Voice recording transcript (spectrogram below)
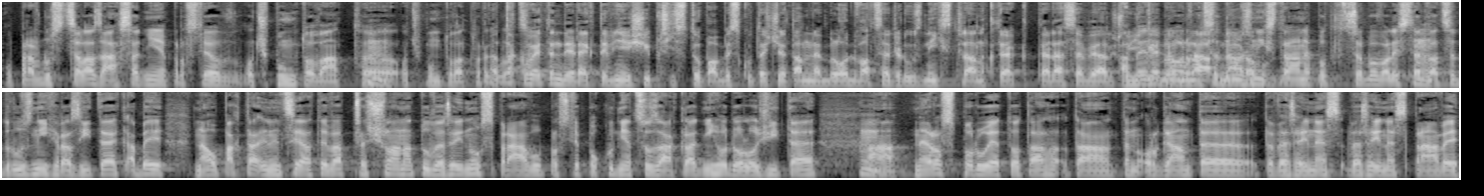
opravdu zcela zásadní je prostě odšpuntovat odšpuntovat, hmm. odšpuntovat tu regulaci. A takový ten direktivnější přístup, aby skutečně tam nebylo 20 různých stran, které, které se vyjadřují. Aby nebylo 20 na, různých stran, nepotřebovali jste hmm. 20 různých razítek, aby naopak ta iniciativa přešla na tu veřejnou zprávu, prostě pokud něco základního doložíte hmm. a nerozporuje to ta, ta, ten orgán té, té veřejné, veřejné zprávy,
